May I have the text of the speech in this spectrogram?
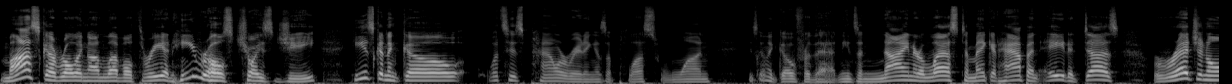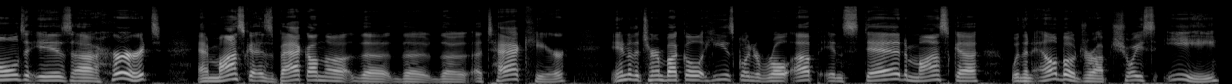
Mosca rolling on level three, and he rolls choice G. He's going to go. What's his power rating as a plus one? He's going to go for that. Needs a nine or less to make it happen. Eight, it does. Reginald is uh, hurt, and Mosca is back on the, the, the, the attack here. Into the turnbuckle, he's going to roll up instead. Mosca with an elbow drop, choice E.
